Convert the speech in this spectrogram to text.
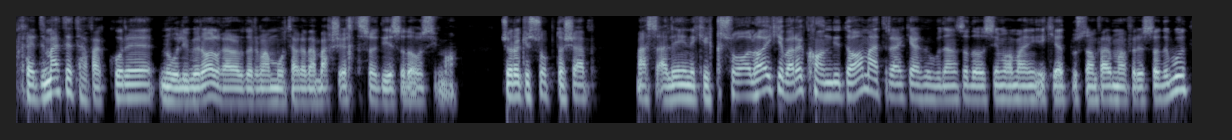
خدمت تفکر نولیبرال قرار داره. من معتقدم بخش اقتصادی صدا و سیما. چرا که صبح تا شب مسئله اینه که سوال هایی که برای کاندیداها مطرح کرده بودن صدا و سیما من یکی از دوستان فرمان فرستاده بود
